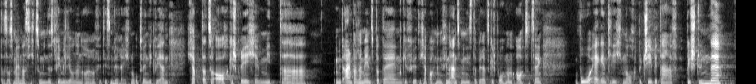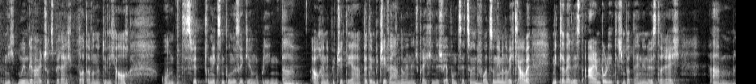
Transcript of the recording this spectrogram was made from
dass aus meiner Sicht zumindest vier Millionen Euro für diesen mhm. Bereich notwendig werden. Ich habe dazu auch Gespräche mit, äh, mit allen Parlamentsparteien geführt. Ich habe auch mit dem Finanzminister bereits gesprochen, um auch zu zeigen, wo eigentlich noch Budgetbedarf bestünde, nicht nur im Gewaltschutzbereich, dort aber natürlich auch. Und es wird der nächsten Bundesregierung obliegen, da mhm. auch eine budgetär, bei den Budgetverhandlungen entsprechende Schwerpunktsetzungen vorzunehmen. Aber ich glaube, mittlerweile ist allen politischen Parteien in Österreich ähm,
